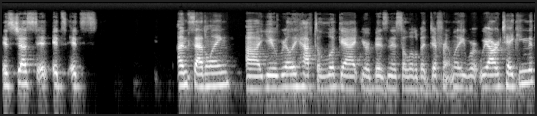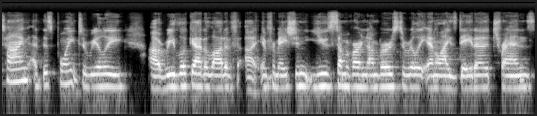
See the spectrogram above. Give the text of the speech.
it's just it, it's it's unsettling. Uh, you really have to look at your business a little bit differently. We're, we are taking the time at this point to really uh, relook at a lot of uh, information, use some of our numbers to really analyze data trends,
